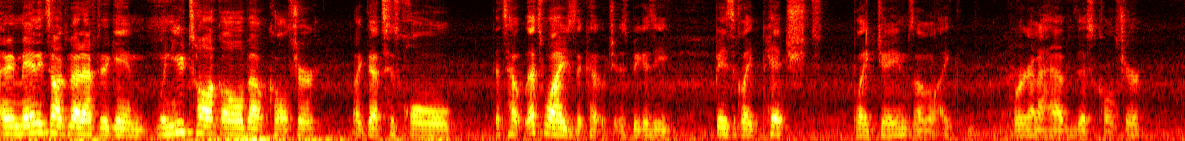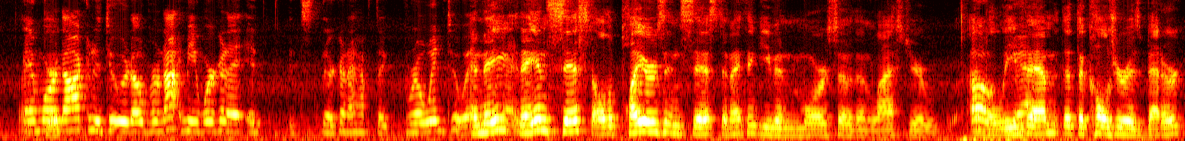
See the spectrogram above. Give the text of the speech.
I mean, Manny talked about after the game. When you talk all about culture, like that's his whole. That's how. That's why he's the coach is because he basically pitched Blake James on like, we're gonna have this culture, Like, and we're not going to do it overnight. I mean, we're going to. It, it's they're going to have to grow into it. And they they insist. All the players insist, and I think even more so than last year. I Oh, believe yeah. them that the culture is better,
